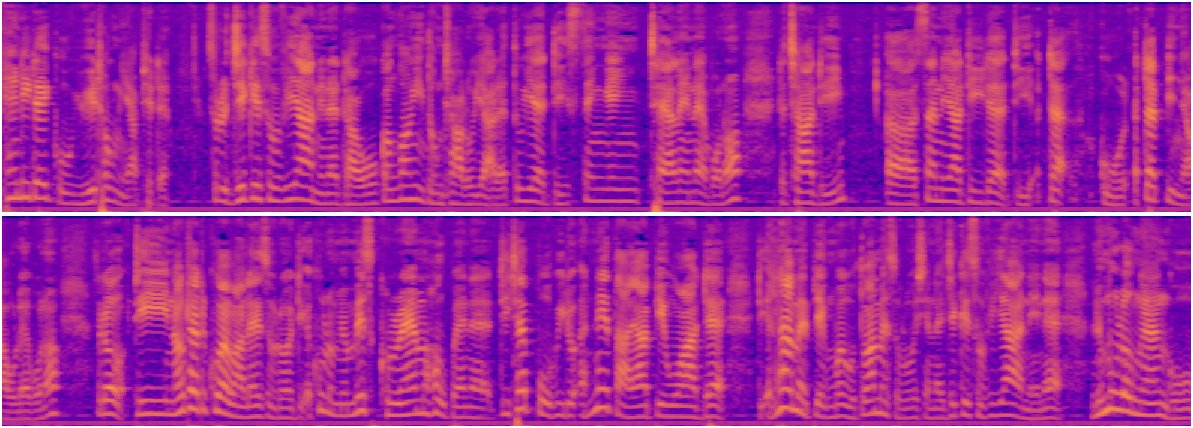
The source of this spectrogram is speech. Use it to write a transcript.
candidate ကိုရွေးထုတ်နေတာဖြစ်တယ်ဆိုတော့ JK Sophia အနေနဲ့ဒါကိုကောင်းကောင်းကြီးသုံးချလို့ရတယ်သူရဲ့ဒီ singing talent နဲ့ပေါ့နော်တခြားဒီ အာစန်နီယာတီးတဲ့ဒီအတက်ကိုအတက်ပညာကိုလည်းပေါ့နော်ဆိုတော့ဒီနောက်ထပ်တစ်ခုကပါလဲဆိုတော့ဒီအခုလိုမျိုး Miss Grand မဟုတ်ဘဲနဲ့ဒီထက်ပိုပြီးတော့အနှစ်သာရပြေဝတဲ့ဒီအလှမဲ့ပြိုင်ပွဲကိုသွားမယ်ဆိုလို့ရှိရင်လည်း JK Sophia အနေနဲ့လူမှုလုပ်ငန်းကို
